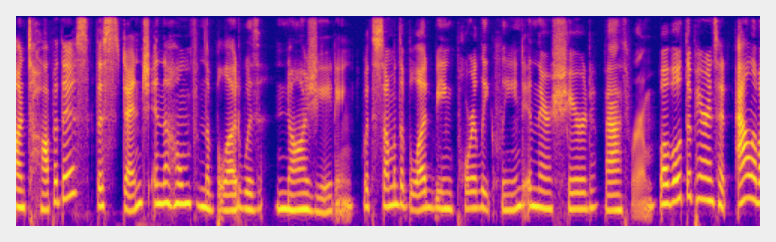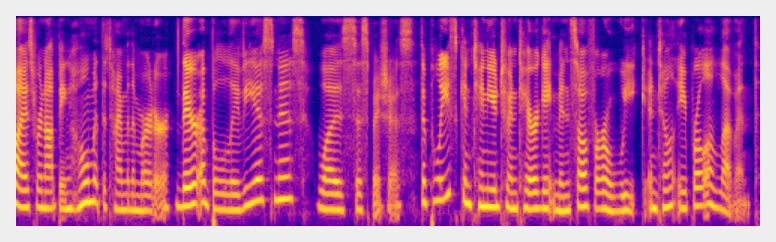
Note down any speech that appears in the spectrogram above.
On top of this, the stench in the home from the blood was nauseating, with some of the blood being poorly cleaned in their shared bathroom. While both the parents had alibis for not being home at the time of the murder, their obliviousness was suspicious. The police continued to interrogate Minseo for a week until April 11th.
